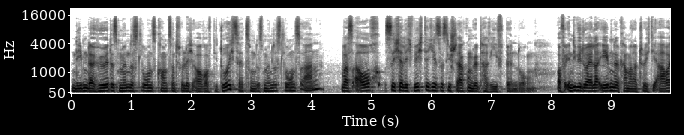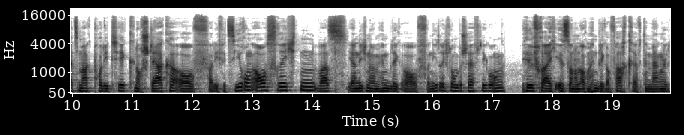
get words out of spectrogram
Neben der Höhe des Mindestlohns kommt es natürlich auch auf die Durchsetzung des Mindestlohns an. Was auch sicherlich wichtig ist, ist die Stärkung der Tarifbindung. Auf individueller Ebene kann man natürlich die Arbeitsmarktpolitik noch stärker auf Qualifizierung ausrichten, was ja nicht nur im Hinblick auf Niedriglohnbeschäftigung hilfreich ist, sondern auch im Hinblick auf Fachkräftemangel.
